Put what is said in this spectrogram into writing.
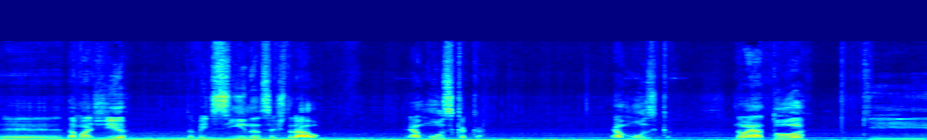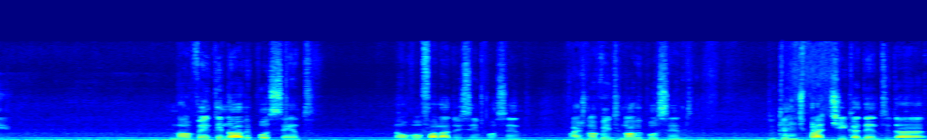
é, da magia, da medicina ancestral, é a música, cara. É a música. Não é à toa que 99%, não vou falar dos 100%, mas 99% do que a gente pratica dentro da,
